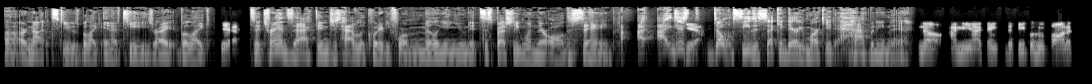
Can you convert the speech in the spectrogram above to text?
uh, or not SKUs, but like NFTs, right? But like yeah, to transact and just have liquidity for a million units, especially when they're all the same. I I just yeah. don't see the secondary market happening there. No, I mean, I think the people who bought a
